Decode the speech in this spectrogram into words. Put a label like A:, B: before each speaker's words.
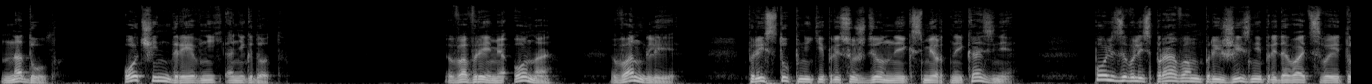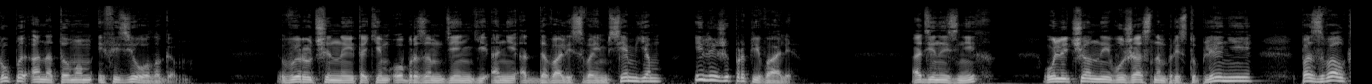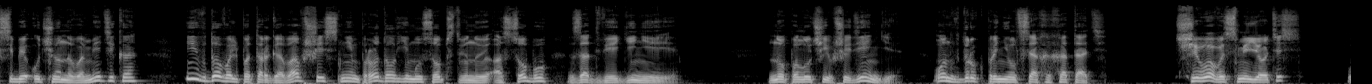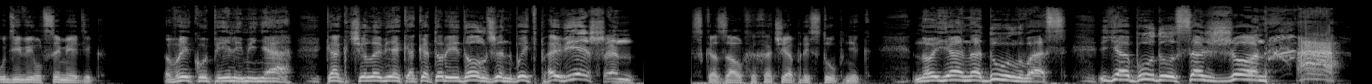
A: Надул. Очень древний анекдот. Во время она в Англии преступники, присужденные к смертной казни, пользовались правом при жизни предавать свои трупы анатомам и физиологам. Вырученные таким образом деньги они отдавали своим семьям или же пропивали. Один из них, уличенный в ужасном преступлении, позвал к себе ученого-медика и, вдоволь поторговавшись с ним, продал ему собственную особу за две гинеи. Но, получивший деньги, он вдруг принялся хохотать. «Чего вы смеетесь?» — удивился медик.
B: «Вы купили меня, как человека, который должен быть повешен!» — сказал хохоча преступник. «Но я надул вас! Я буду сожжен! Ха-ха!»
